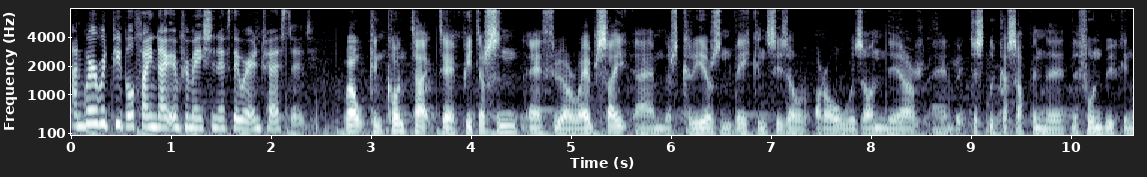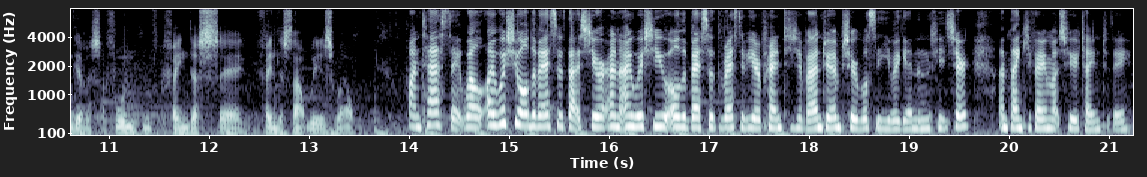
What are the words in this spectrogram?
And where would people find out information if they were interested? Well, can contact uh, Peterson uh, through our website. Um, there's careers and vacancies are, are always on there, um, but just look us up in the, the phone book and give us a phone and find us uh, find us that way as well. Fantastic. Well, I wish you all the best with that, Stewart, and I wish you all the best with the rest of your apprenticeship, Andrew. I'm sure we'll see you again in the future. And thank you very much for your time today.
